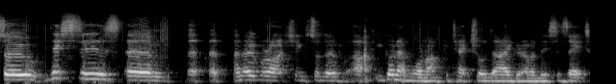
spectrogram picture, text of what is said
So this is um, a, a, an overarching sort of, uh, you've got to have one architectural diagram and this is it.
